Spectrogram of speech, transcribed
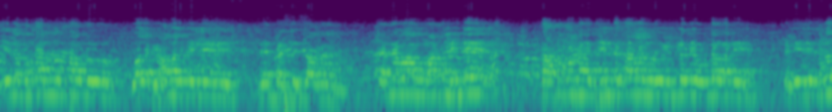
వీళ్ళ ముఖాలు చూస్తా నువ్వు వాళ్ళ గ్రామాలకు వెళ్ళి నేను ప్రశ్నిస్తా ఉన్నాను. చంద్రబాబు మాటలు వింటే తప్పకుండా జీవితకాలం ఇంట్లోనే ఉంటామని తెలియజేస్తూ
